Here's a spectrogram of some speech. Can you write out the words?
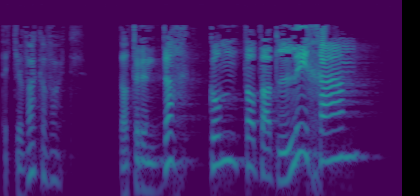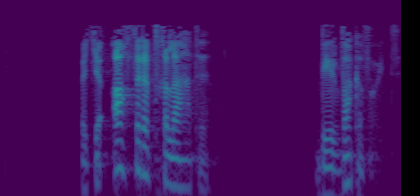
dat je wakker wordt. Dat er een dag komt dat dat lichaam, wat je achter hebt gelaten, weer wakker wordt.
